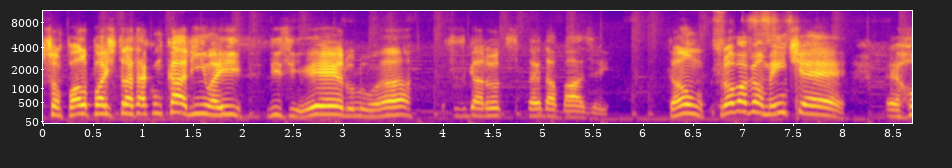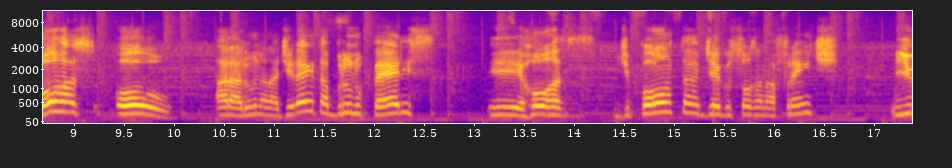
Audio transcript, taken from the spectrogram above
o São Paulo pode tratar com carinho aí Lisieiro, Luan, esses garotos da base aí. Então, provavelmente é, é Rojas ou Araruna na direita, Bruno Pérez e Rojas de ponta, Diego Souza na frente e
